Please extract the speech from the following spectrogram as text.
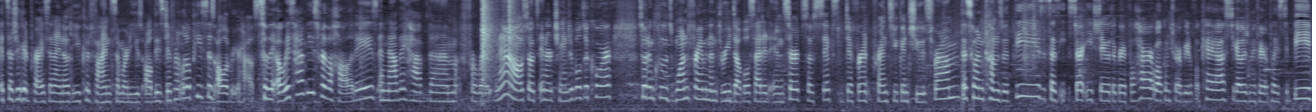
it's such a good price and I know that you could find somewhere to use all these different little pieces all over your house. So they always have these for the holidays and now they have them for right now. So it's interchangeable decor. So it includes one frame and then three double-sided inserts. So six different prints you can choose from. This one comes with these. It says start each day with a grateful heart. Welcome to our beautiful chaos. Together is my favorite place to be.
